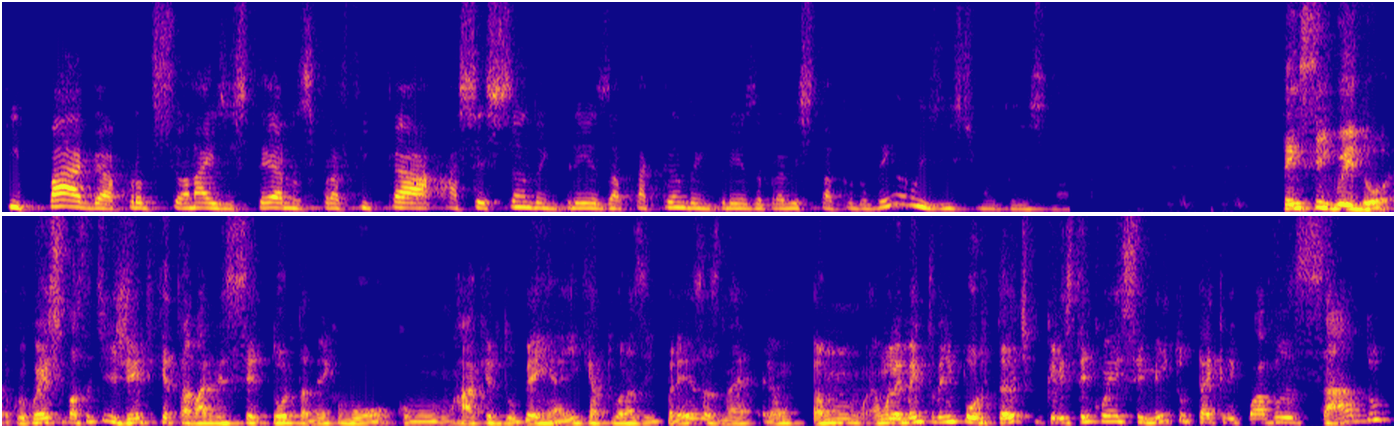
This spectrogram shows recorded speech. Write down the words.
que paga profissionais externos para ficar acessando a empresa, atacando a empresa para ver se está tudo bem ou não existe muito isso? Não? Tem sim, Guido. Eu conheço bastante gente que trabalha nesse setor também, como, como um hacker do bem aí, que atua nas empresas, né? É um, é um, é um elemento bem importante, porque eles têm conhecimento técnico avançado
